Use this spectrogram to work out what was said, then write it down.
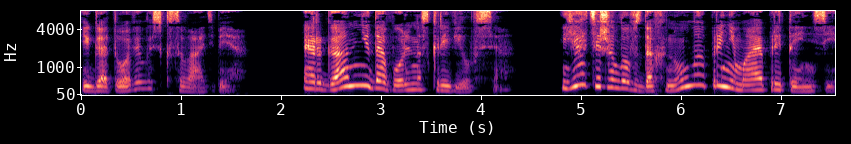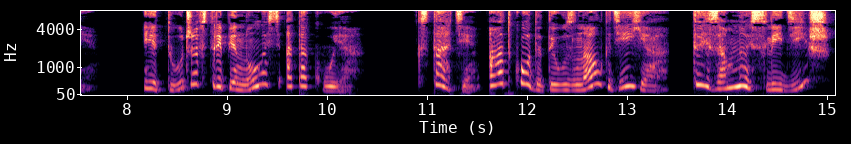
и готовилась к свадьбе. Эрган недовольно скривился. Я тяжело вздохнула, принимая претензии. И тут же встрепенулась, атакуя. «Кстати, а откуда ты узнал, где я? Ты за мной следишь?»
